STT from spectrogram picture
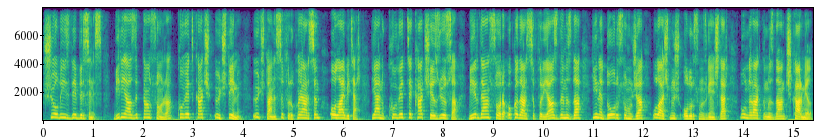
şu yolu izleyebilirsiniz. Biri yazdıktan sonra kuvvet kaç? 3 değil mi? 3 tane sıfırı koyarsın olay biter. Yani kuvvette kaç yazıyorsa birden sonra o kadar sıfır yazdığınızda yine doğru sonuca ulaşmış olursunuz gençler. Bunları aklımızdan çıkarmayalım.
